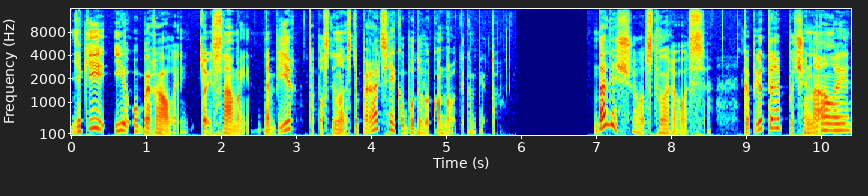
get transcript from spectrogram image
які і обирали той самий набір та послідовність операцій, яку буде виконувати комп'ютер. Далі, що створювалося? Комп'ютери починали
